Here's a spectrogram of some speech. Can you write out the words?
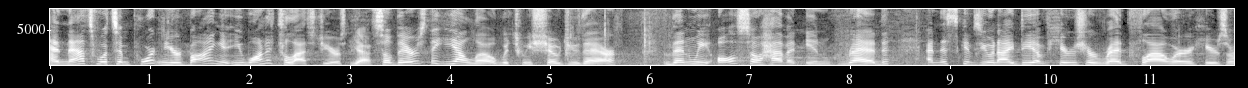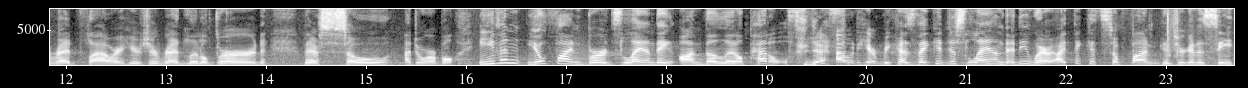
And that's what's important. You're buying it, you want it to last years. Yes. So there's the yellow, which we showed you there. Then we also have it in red. And this gives you an idea of here's your red flower, here's a red flower, here's your red little bird. They're so adorable. Even you'll find birds landing on the little petals Yes. out here because they could just land anywhere. I think it's so fun because you're going to see,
